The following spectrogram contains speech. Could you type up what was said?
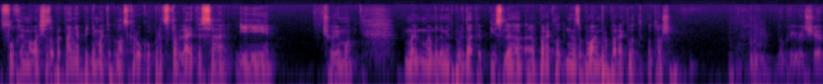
Слухаємо ваші запитання. Піднімайте, будь ласка, руку, представляйтеся і чуємо. Ми, ми будемо відповідати після е, перекладу. Не забуваємо про переклад. Отож. Dobrý večer,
